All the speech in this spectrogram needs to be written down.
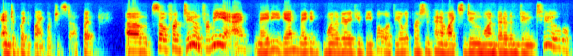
antiquated language and stuff, but um, so for Dune, for me, I maybe again, maybe one of the very few people, if the only person who kind of likes Dune one better than Dune two,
